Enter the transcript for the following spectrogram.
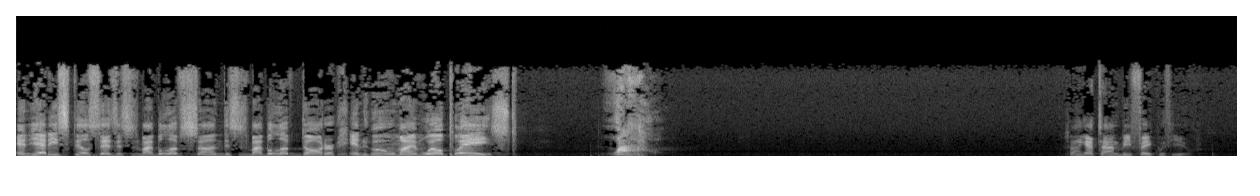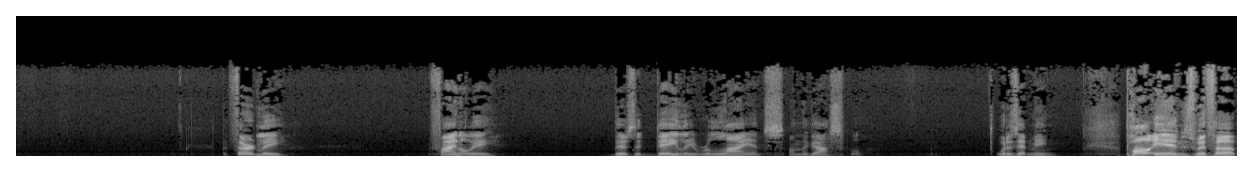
and yet He still says, This is my beloved Son, this is my beloved daughter, in whom I am well pleased. Wow. So I ain't got time to be fake with you. But thirdly, finally, there's a daily reliance on the gospel. What does that mean? Paul ends with, a,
